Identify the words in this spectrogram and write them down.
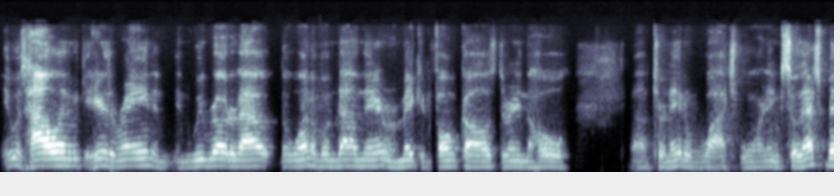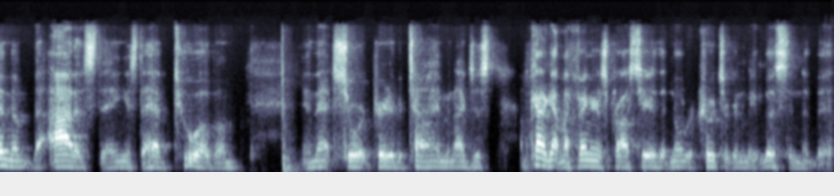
it was howling. We could hear the rain, and, and we rode it out. The one of them down there were making phone calls during the whole uh, tornado watch warning. So that's been the, the oddest thing is to have two of them in that short period of time. And I just, I'm kind of got my fingers crossed here that no recruits are going to be listening to this.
